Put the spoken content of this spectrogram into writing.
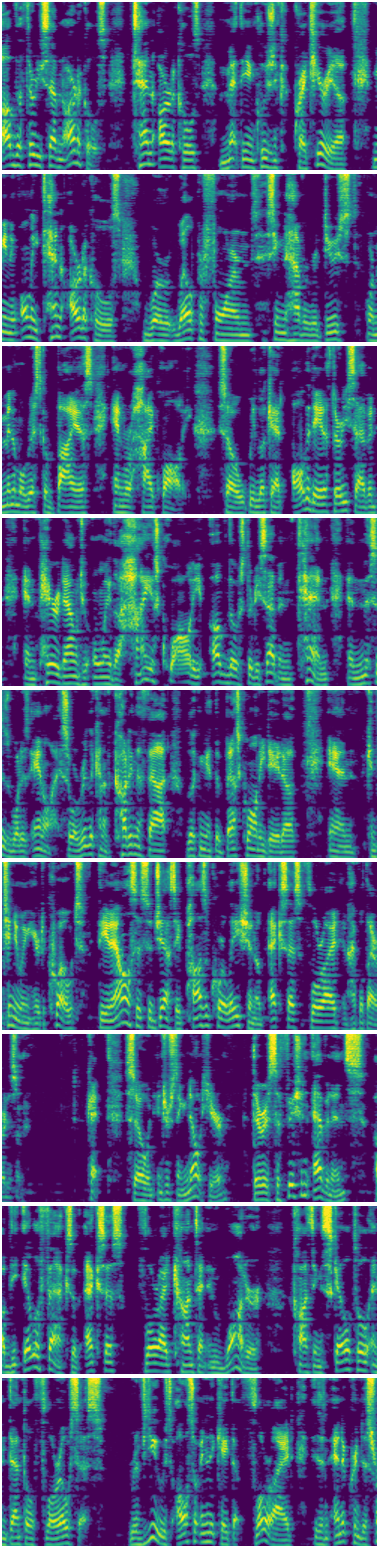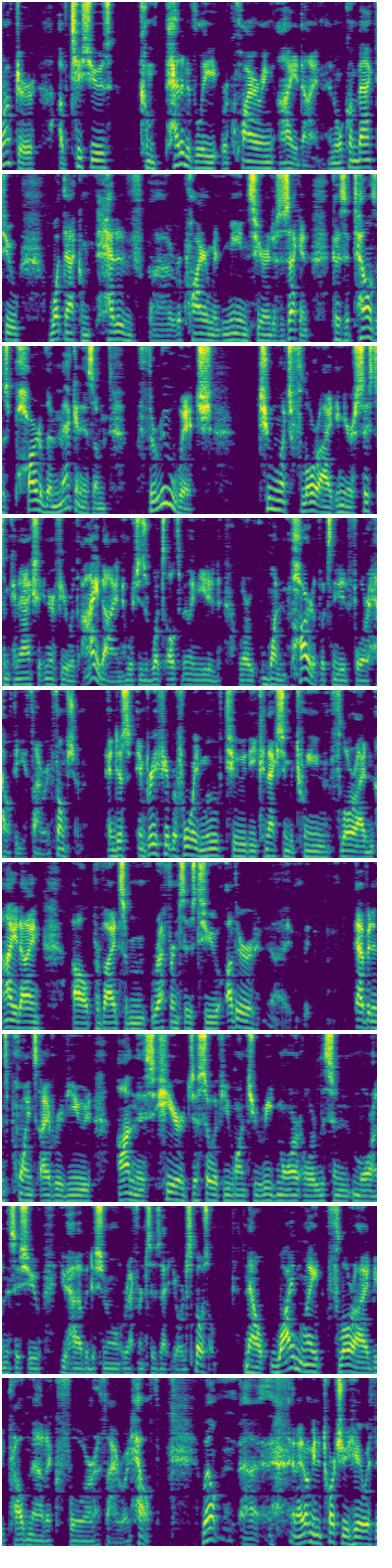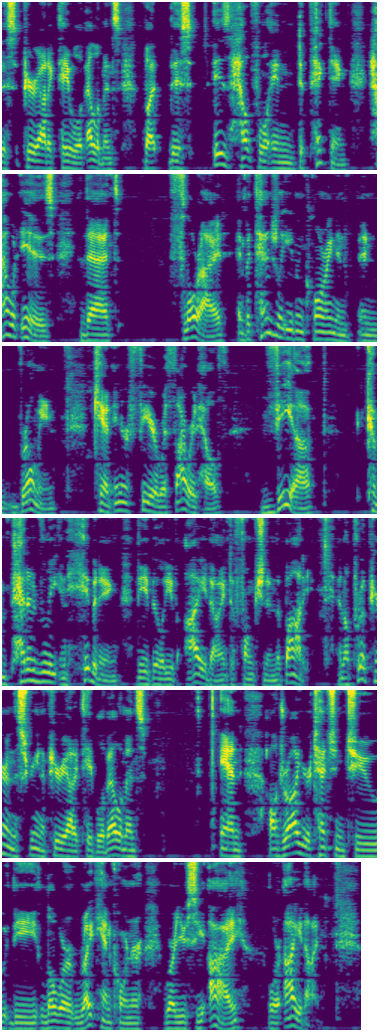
Of the 37 articles, 10 articles met the inclusion criteria, meaning only 10 articles were well performed, seemed to have a reduced or minimal risk of bias, and were high quality. So we look at all the data, 37, and pare down to only the highest quality of those 37, 10, and this is what is analyzed. So we're really kind of cutting the fat, looking at the best quality data, and continuing here to quote, the analysis suggests a positive correlation of excess fluoride and hypothyroidism hypothyroidism. Okay, so an interesting note here. There is sufficient evidence of the ill effects of excess fluoride content in water causing skeletal and dental fluorosis. Reviews also indicate that fluoride is an endocrine disruptor of tissues competitively requiring iodine. And we'll come back to what that competitive uh, requirement means here in just a second, because it tells us part of the mechanism through which too much fluoride in your system can actually interfere with iodine, which is what's ultimately needed, or one part of what's needed for healthy thyroid function. And just in brief here, before we move to the connection between fluoride and iodine, I'll provide some references to other uh, evidence points I've reviewed on this here, just so if you want to read more or listen more on this issue, you have additional references at your disposal. Now, why might fluoride be problematic for thyroid health? Well, uh, and I don't mean to torture you here with this periodic table of elements, but this is helpful in depicting how it is that fluoride and potentially even chlorine and, and bromine can interfere with thyroid health via competitively inhibiting the ability of iodine to function in the body. And I'll put up here on the screen a periodic table of elements and I'll draw your attention to the lower right-hand corner where you see I, or iodine.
